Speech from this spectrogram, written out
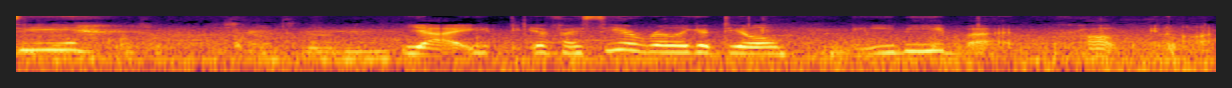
see- them once the discount's good. yeah, if I see a really good deal, maybe, but probably not.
